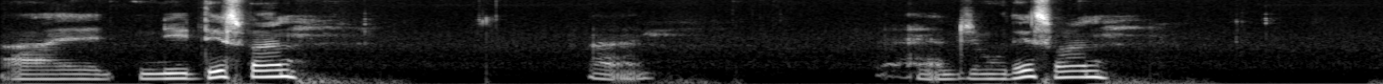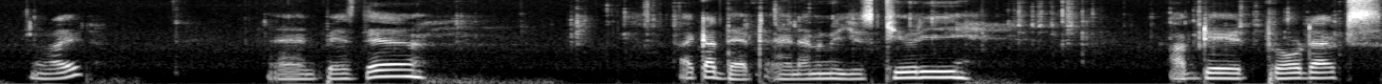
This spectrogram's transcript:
I need this one. And and remove this one. Alright. And paste there. I cut that. And I'm going to use query update products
